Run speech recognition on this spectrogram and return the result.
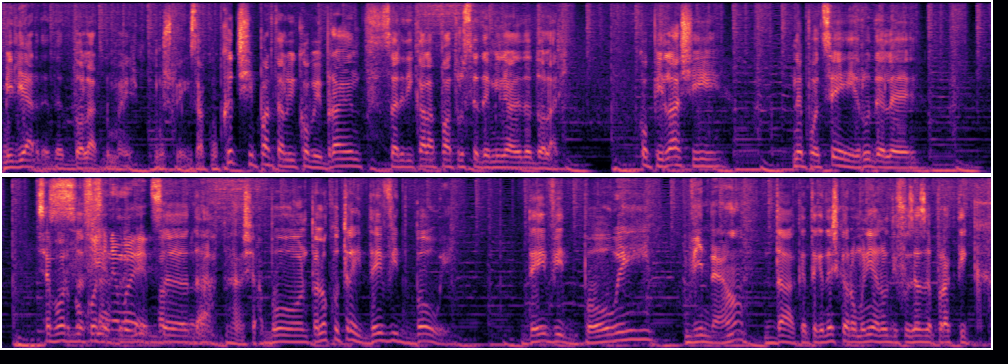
miliarde de dolari, nu mai nu știu exact cu cât, și partea lui Kobe Bryant s-a ridicat la 400 de milioane de dolari. Copilașii, nepoței, rudele Se vor să bucura. fie Cine mai e primit, pe să, acolo, da, așa. Bun, pe locul 3, David Bowie. David Bowie, Vinde, nu? da, când te gândești că România nu difuzează practic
